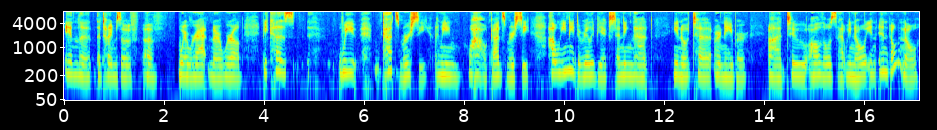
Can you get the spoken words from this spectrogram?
in the the times of of where we're at in our world because we God's mercy. I mean, wow, God's mercy. How we need to really be extending that, you know, to our neighbor, uh, to all those that we know and, and don't know,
